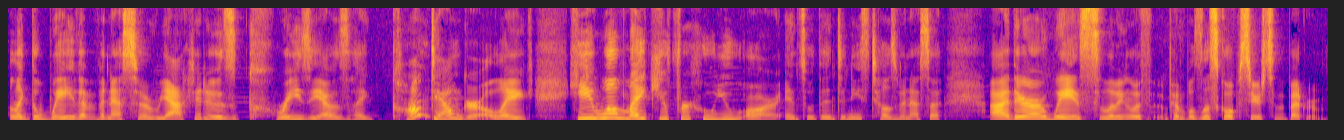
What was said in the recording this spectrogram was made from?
like the way that Vanessa reacted. It was crazy. I was like, calm down, girl. Like he will like you for who you are. And so then Denise tells Vanessa, uh, there are ways to living with pimples. Let's go upstairs to the bedroom.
